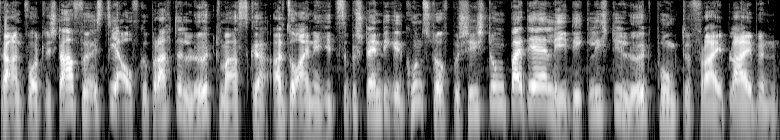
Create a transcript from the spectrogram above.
Verantwortlich dafür ist die aufgebrachte Lötmaske, also eine hitzebeständige Kunststoffbeschichtung, bei der lediglich die Lötpunkte frei bleiben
